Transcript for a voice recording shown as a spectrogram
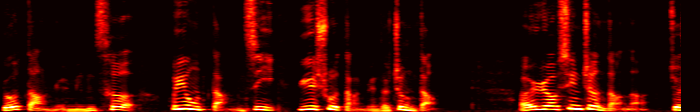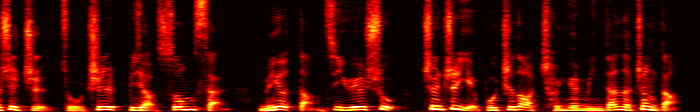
有党员名册，会用党纪约束党员的政党；而柔性政党呢，就是指组织比较松散，没有党纪约束，甚至也不知道成员名单的政党，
